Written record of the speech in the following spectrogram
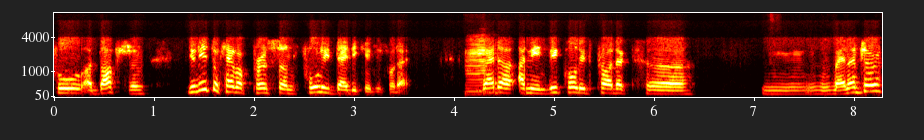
full adoption you need to have a person fully dedicated for that. Mm. Whether I mean, we call it product uh, Mm, manager,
